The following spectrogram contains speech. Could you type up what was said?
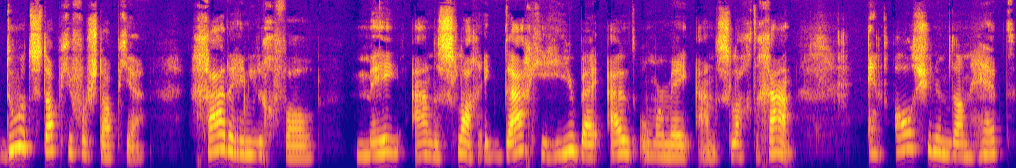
doe het stapje voor stapje. Ga er in ieder geval mee aan de slag. Ik daag je hierbij uit om ermee aan de slag te gaan. En als je hem dan hebt,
